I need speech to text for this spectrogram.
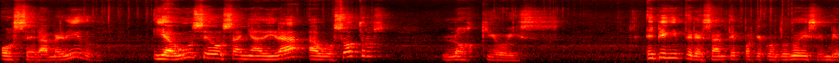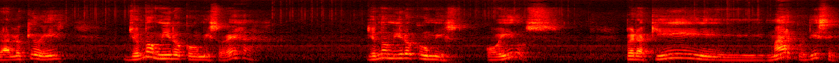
os será medido. Y aún se os añadirá a vosotros los que oís. Es bien interesante porque cuando uno dice, mirad lo que oís, yo no miro con mis orejas, yo no miro con mis oídos. Pero aquí Marcos dice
